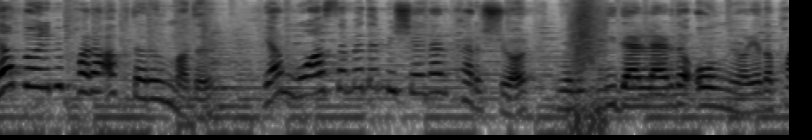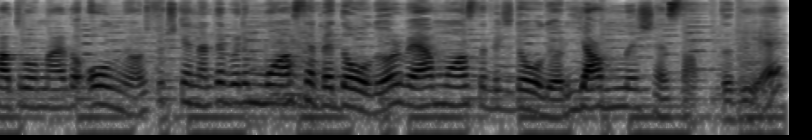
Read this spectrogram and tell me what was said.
Ya böyle bir para aktarılmadı ya muhasebede bir şeyler karışıyor. Böyle liderlerde olmuyor ya da patronlarda olmuyor. Suç genelde böyle muhasebede oluyor veya muhasebecide oluyor. Yanlış hesaptı diye.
